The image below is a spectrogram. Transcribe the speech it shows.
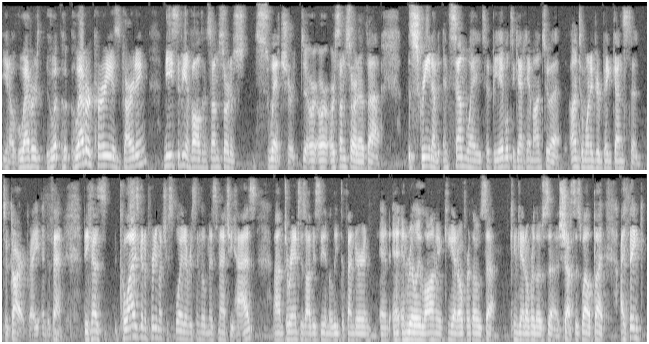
you know whoever whoever Curry is guarding needs to be involved in some sort of switch or or, or, or some sort of uh, screen in some way to be able to get him onto a onto one of your big guns to, to guard right and defend because Kawhi is going to pretty much exploit every single mismatch he has. Um, Durant is obviously an elite defender and, and, and really long and can get over those um, can get over those uh, shots as well. But I think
